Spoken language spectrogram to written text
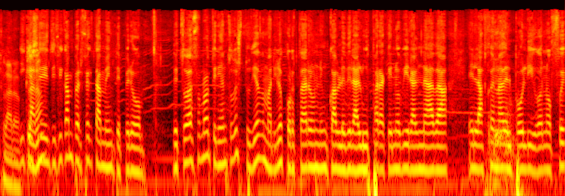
Claro. y que Claro. se identifican perfectamente, pero de todas formas lo tenían todo estudiado, Marilo, cortaron un cable de la luz para que no vieran nada en la zona del polígono. Fue,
